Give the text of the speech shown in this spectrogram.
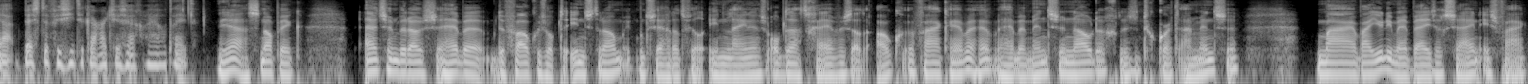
Ja. het beste visitekaartje zeggen wij altijd. Ja, snap ik. Uitzendbureaus hebben de focus op de instroom. Ik moet zeggen dat veel inleners, opdrachtgevers dat ook vaak hebben. We hebben mensen nodig, dus een tekort aan mensen. Maar waar jullie mee bezig zijn, is vaak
